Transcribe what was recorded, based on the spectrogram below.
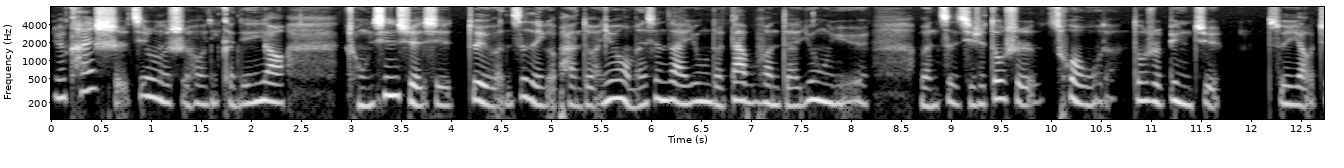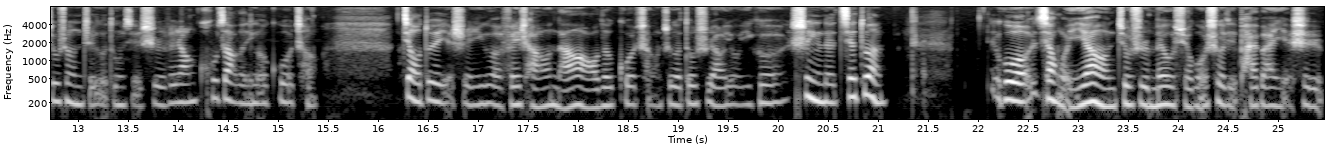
因为开始进入的时候，你肯定要重新学习对文字的一个判断，因为我们现在用的大部分的用语文字其实都是错误的，都是病句。所以要纠正这个东西是非常枯燥的一个过程，校对也是一个非常难熬的过程，这个都是要有一个适应的阶段。如果像我一样就是没有学过设计，排版也是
